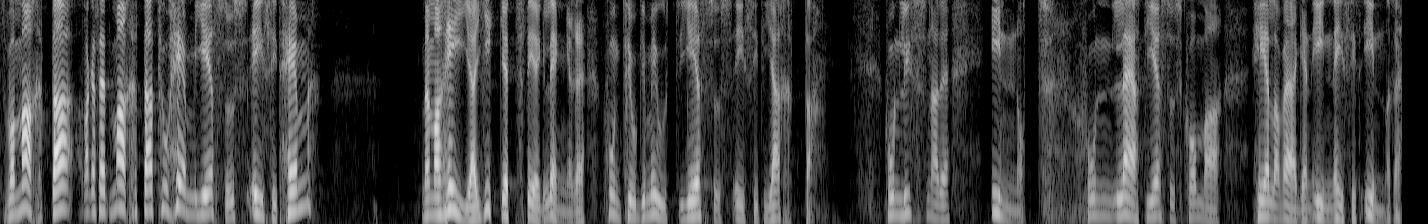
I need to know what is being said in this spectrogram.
Så var Marta, man kan säga att Marta tog hem Jesus i sitt hem. Men Maria gick ett steg längre. Hon tog emot Jesus i sitt hjärta. Hon lyssnade inåt. Hon lät Jesus komma hela vägen in i sitt inre.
